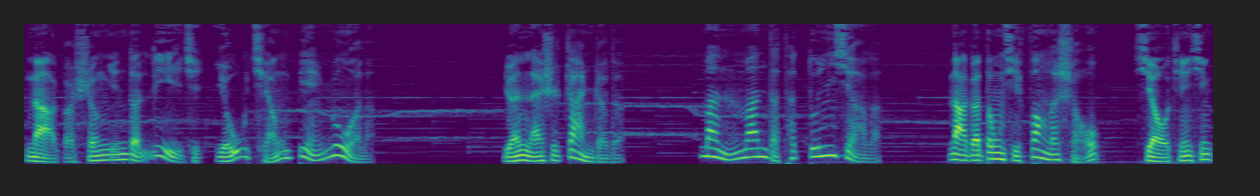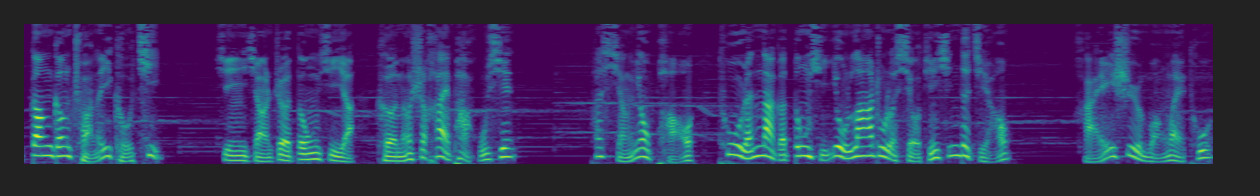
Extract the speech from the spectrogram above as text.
那个声音的力气由强变弱了。原来是站着的，慢慢的他蹲下了，那个东西放了手。小甜心刚刚喘了一口气，心想这东西呀可能是害怕狐仙，他想要跑，突然那个东西又拉住了小甜心的脚，还是往外拖。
